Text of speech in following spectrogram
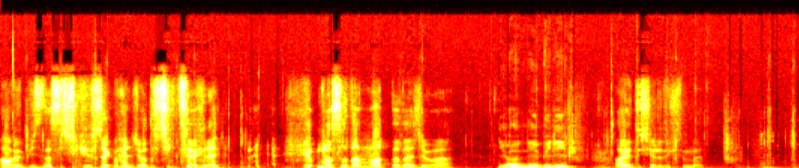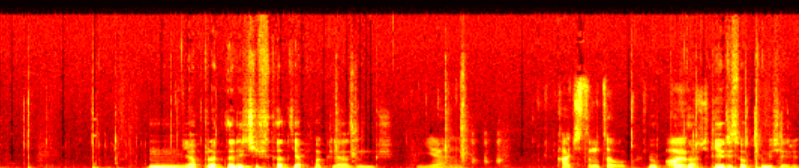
Abi biz nasıl çıkıyorsak bence o da çıktı öyle. Masadan mı atladı acaba? Ya ne bileyim. Ay dışarı düştüm ben. Hmm, yaprakları çift kat yapmak lazımmış. Yani. Kaçtı mı tavuk? Yok Aa, burada. yok. Geri soktum içeri.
